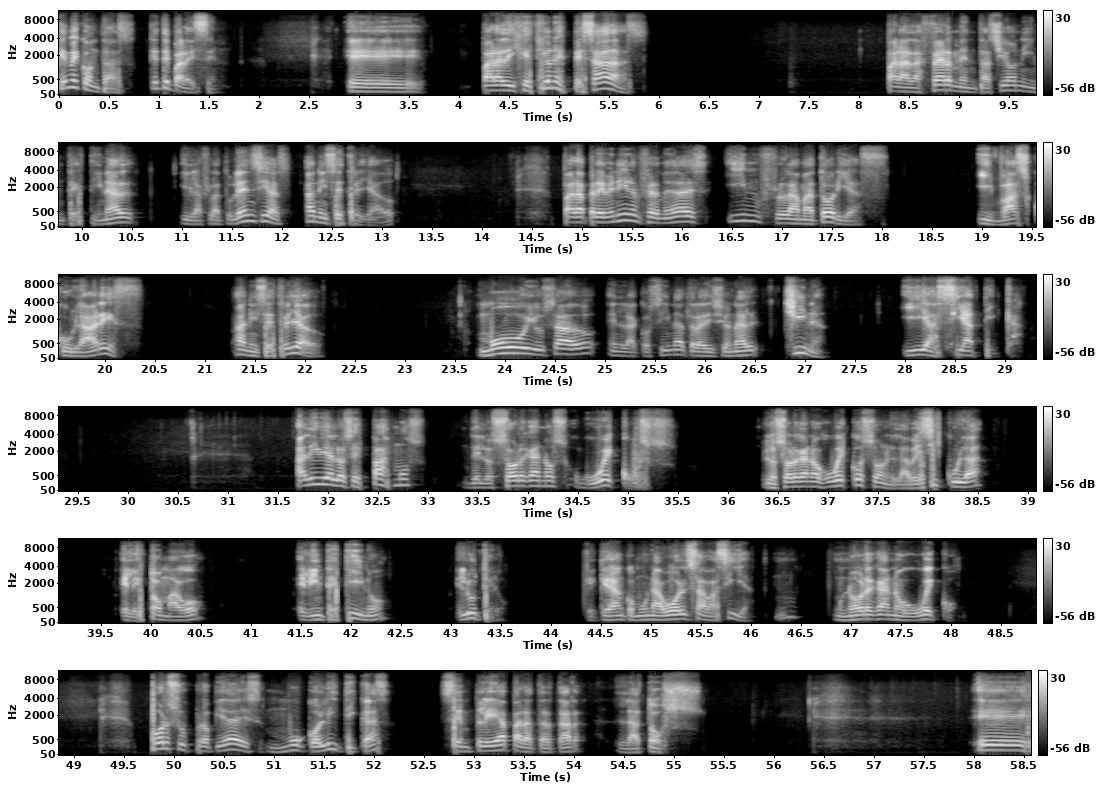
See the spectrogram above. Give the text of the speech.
¿Qué me contás? ¿Qué te parecen? Eh, para digestiones pesadas, para la fermentación intestinal y las flatulencias, anís estrellado. Para prevenir enfermedades inflamatorias y vasculares, anís estrellado. Muy usado en la cocina tradicional china y asiática. Alivia los espasmos de los órganos huecos los órganos huecos son la vesícula, el estómago, el intestino, el útero, que quedan como una bolsa vacía, un órgano hueco. Por sus propiedades mucolíticas, se emplea para tratar la tos. Eh,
